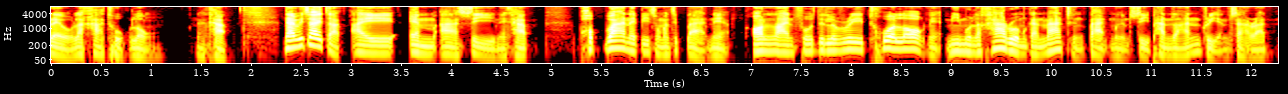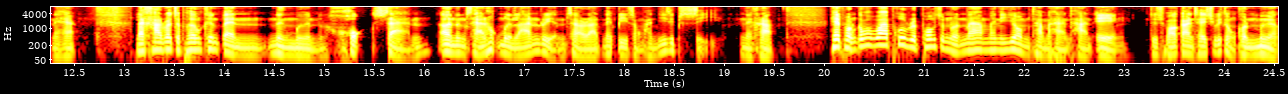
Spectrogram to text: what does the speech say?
เร็วราคาถูกลงนะครับงานวิจัยจาก IMRC นะครับพบว่าในปี 2018 เนี่ย ออนไลน์ฟู้ดเดลิเวอรี่ทั่วโลกเนี่ยมีมูลค่ารวมกันมากถึง 84,000 ล้านเหรียญสหรัฐนะฮะและคาดว่าจะเพิ่มขึ้นเป็น 16แสนเอ่อ160,000 ล้านเหรียญสหรัฐในปี 2024 นะครับเหตุผลก็เพราะว่าผู้บริโภคจำนวนมากไม่นิยมทำอาหารทานเองโดยเฉพาะการใช้ชีวิตของคนเมือง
